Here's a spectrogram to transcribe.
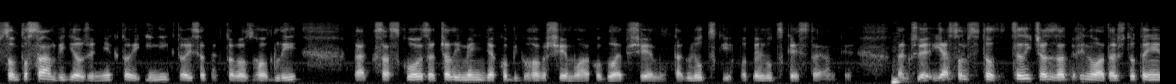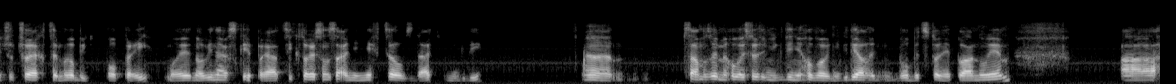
som to sám videl, že niektorí iní, ktorí sa takto rozhodli, tak sa skôr začali meniť akoby k horšiemu, ako k lepšiemu, tak ľudský, po tej ľudskej stránke. Takže ja som si to celý čas zadefinoval, takže toto je niečo, čo ja chcem robiť popri mojej novinárskej práci, ktoré som sa ani nechcel vzdať nikdy. Samozrejme, hovorí sa, že nikdy nehovor nikdy, ale vôbec to neplánujem. A e,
